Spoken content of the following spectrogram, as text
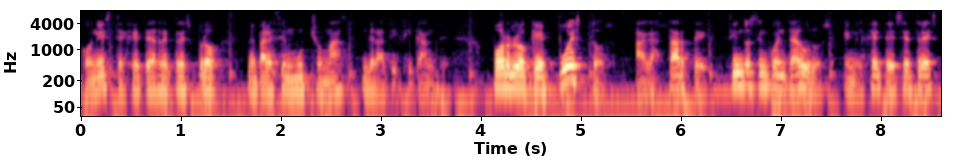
con este GTR 3 Pro me parece mucho más gratificante. Por lo que puestos a gastarte 150 euros en el GTS 3,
